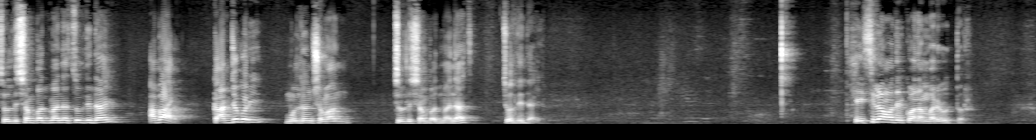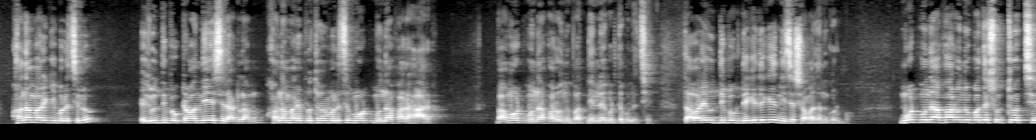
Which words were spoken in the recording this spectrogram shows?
চলতি সম্পদ মাইনাস চলতি দায়। আবার কার্যকরী মূলধন সমান চলতি সম্পদ মাইনাস চলতি দায়। এই ছিল আমাদের ক নাম্বারের উত্তর। খ নাম্বারে কি বলেছিল? এই উদ্দীপকটা আবার নিয়ে এসে রাখলাম। খ নাম্বারে প্রথমে বলেছে মোট মুনাফার হার বা মোট মুনাফার অনুপাত নির্ণয় করতে বলেছে। তো আবার এই উদ্দীপক দেখে দেখে নিচে সমাধান করব। মোট মুনাফার অনুপাতের সূত্র হচ্ছে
